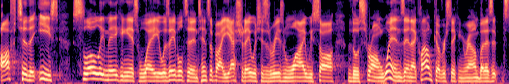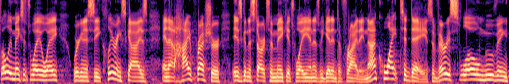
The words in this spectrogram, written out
off to the east, slowly making its way. It was able to intensify yesterday, which is the reason why we saw those strong winds and that cloud cover sticking around. But as it slowly makes its way away, we're going to see clearing skies and that high pressure is going to start to make its way in as we get into Friday. Not quite today. It's a very slow moving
